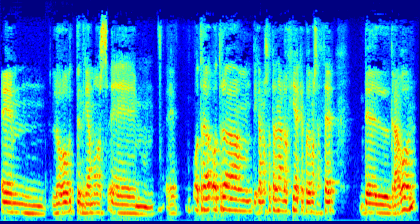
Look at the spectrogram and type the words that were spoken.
Em, luego tendríamos em, eh, otra, otra, digamos, otra analogía que podemos hacer del dragón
